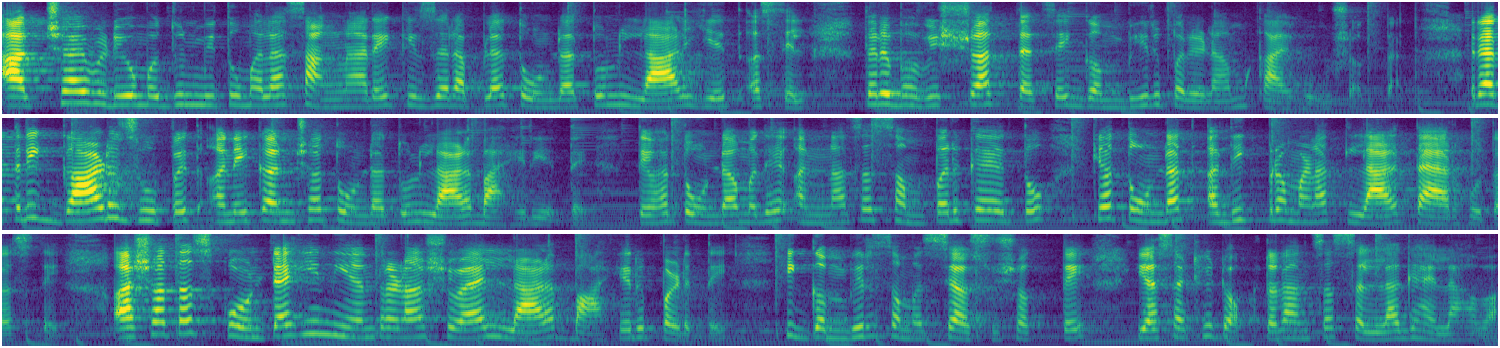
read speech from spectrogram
आजच्या व्हिडिओमधून मी तुम्हाला सांगणार आहे की जर आपल्या तोंडातून लाळ येत असेल तर भविष्यात त्याचे गंभीर परिणाम काय होऊ शकतात? रात्री गाढ झोपेत अनेकांच्या तोंडातून लाळ बाहेर येते. तेव्हा तोंडामध्ये अन्नाचा संपर्क येतो किंवा तोंडात अधिक प्रमाणात लाळ तयार होत असते. अशातच कोणत्याही नियंत्रणाशिवाय लाळ बाहेर पडते ही गंभीर समस्या असू शकते यासाठी डॉक्टरांचा सल्ला घ्यायला हवा.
